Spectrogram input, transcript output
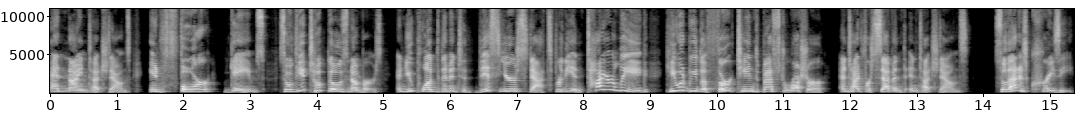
and nine touchdowns in four games. So if you took those numbers and you plugged them into this year's stats for the entire league, he would be the 13th best rusher and tied for seventh in touchdowns. So that is crazy.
